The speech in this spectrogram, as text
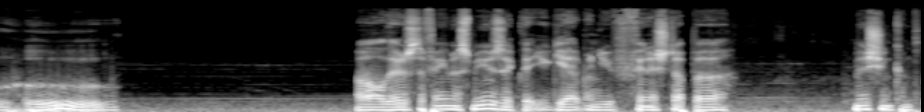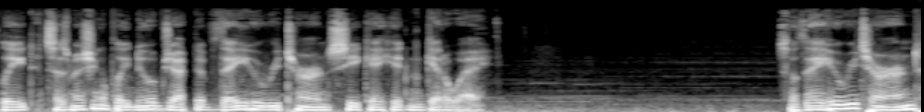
Ooh. Oh, there's the famous music that you get when you've finished up a mission complete. It says mission complete, new objective. They who return seek a hidden getaway. So they who returned.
